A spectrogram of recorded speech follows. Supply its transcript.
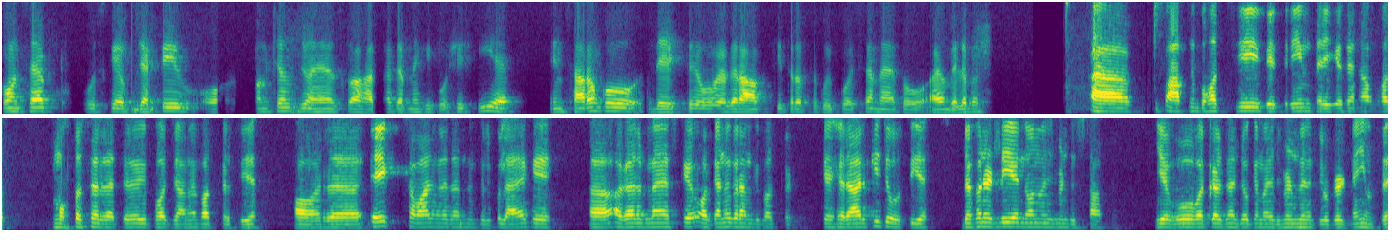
کانسیپٹ اس کے آبجیکٹیو اور فنکشنز جو ہیں، اس کو احاطہ کرنے کی کوشش کی ہے۔ ان ساروں کو دیکھتے ہوئے اگر آپ کی طرف سے کوئی کوشچن ہے تو آئی ایم اویلیبل آپ نے بہت ہی بہترین طریقے سے نا بہت مختصر رہتے ہوئے بہت جامع بات کرتی ہے۔ اور ایک سوال میرے ذہن میں بالکل آیا کہ اگر میں اس کے آرگینوگرام کی بات کروں، کہ ہیرارکی جو ہوتی ہے ڈیفینیٹلی یہ نان مینجمنٹ اسٹاف ہے۔ یہ وہ ورکرز ہیں جو کہ مینجمنٹ میں انکلوڈیڈ نہیں ہوتے۔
